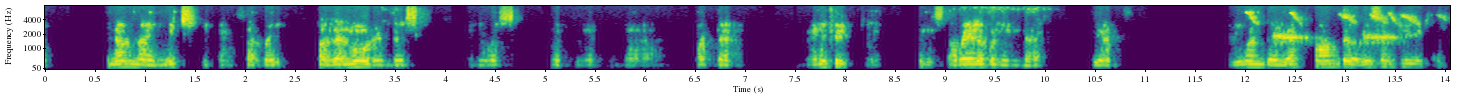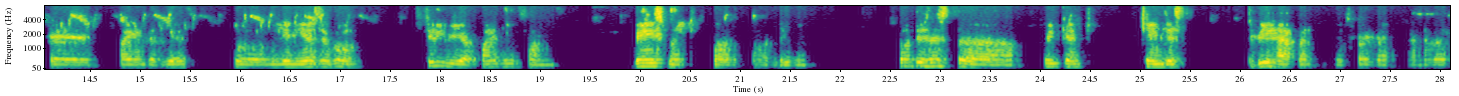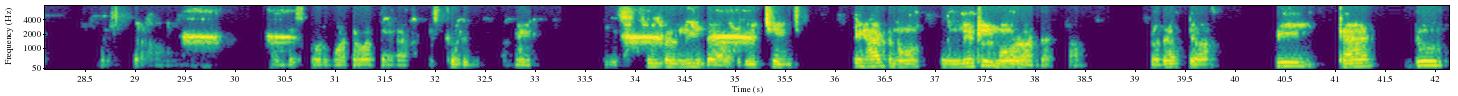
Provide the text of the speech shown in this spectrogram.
phenomena in which we can survive furthermore in this universe the, what the benefit is available in the earth. Even the earth formed recently, uh, 500 years to a million years ago, still we are finding some basement for our living. So this is the frequent changes to be happen. Despite that, whenever this um, underscore whatever the discovery made frequently the we change. We have to know a little more on that uh, so that uh, we can do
